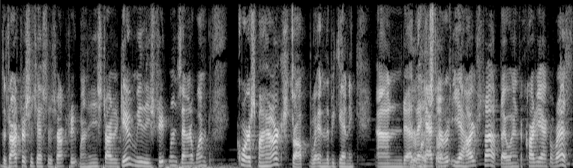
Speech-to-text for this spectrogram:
the doctor suggested shock treatment, and he started giving me these treatments. And at one course, my heart stopped in the beginning, and uh, Your they heart had stopped? to yeah, heart stopped. I went into cardiac arrest,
